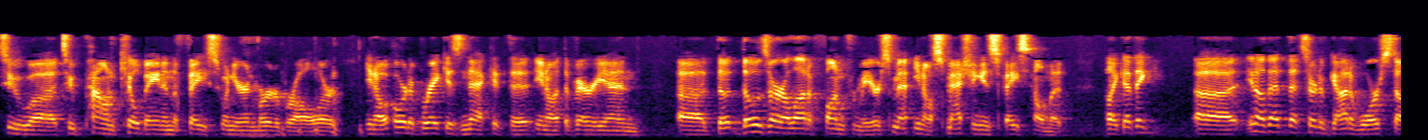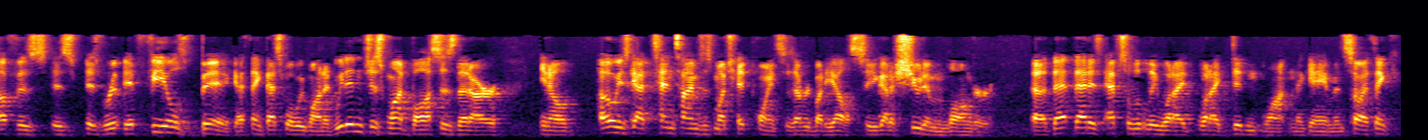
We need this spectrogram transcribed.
to uh, to pound Killbane in the face when you're in Murder Brawl, or you know, or to break his neck at the you know at the very end. Uh, th- those are a lot of fun for me, or sma- you know, smashing his space helmet. Like I think uh, you know that that sort of God of War stuff is is is re- it feels big. I think that's what we wanted. We didn't just want bosses that are you know oh he's got ten times as much hit points as everybody else, so you got to shoot him longer. Uh, that that is absolutely what I what I didn't want in the game, and so I think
